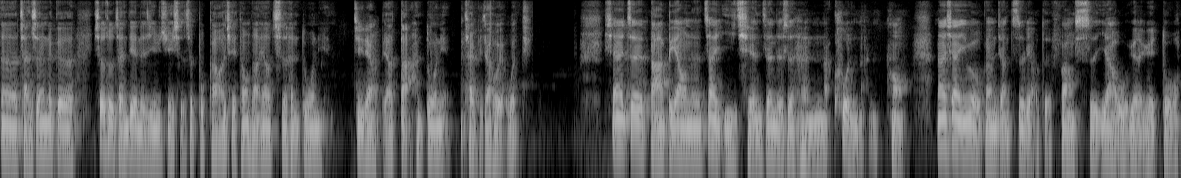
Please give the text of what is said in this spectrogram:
呃，产生那个色素沉淀的几率其实是不高，而且通常要吃很多年，剂量比较大，很多年才比较会有问题。现在这达标呢，在以前真的是很困难，哈。那现在因为我刚刚讲治疗的方式，药物越来越多，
